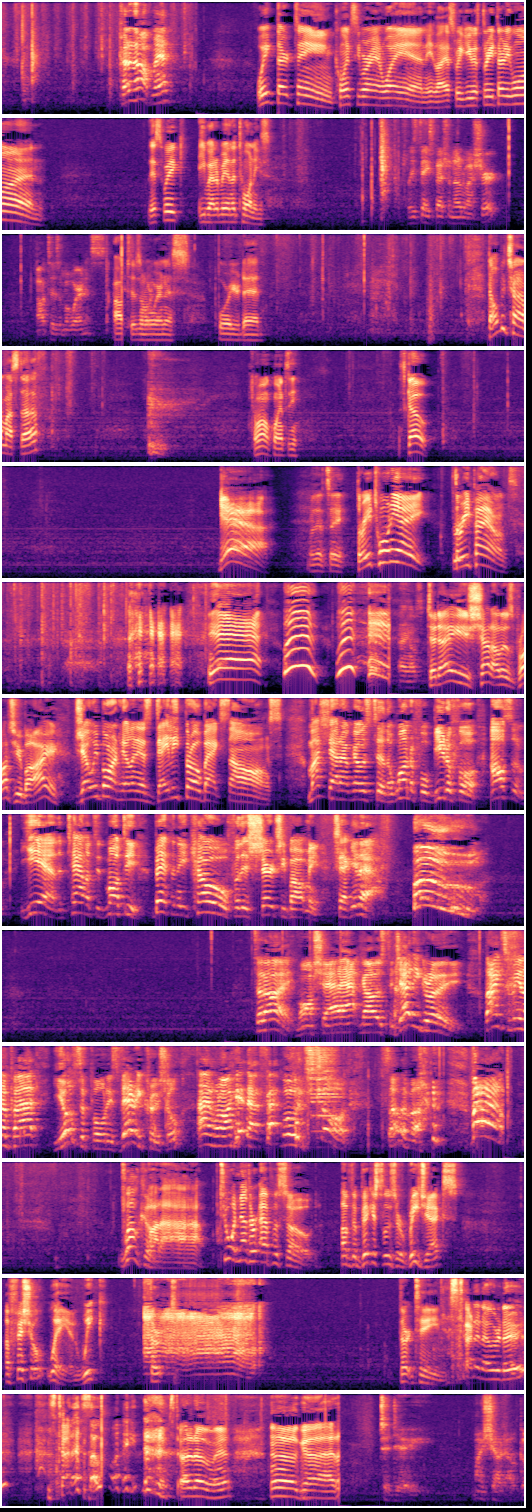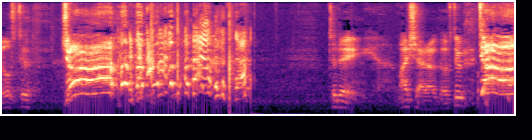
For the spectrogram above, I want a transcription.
Cut it off, man. Week 13, Quincy Moran weigh in. He, last week he was 331. This week, he better be in the 20s. Please take special note of my shirt. Autism awareness. Autism awareness. Poor your dad. Don't be trying my stuff. Come on, Quincy. Let's go. Yeah! What did that say? 328. Three pounds. yeah! Woo! Woo! Today's shout out is brought to you by. Joey Barnhill and his daily throwback songs. My shout out goes to the wonderful, beautiful, awesome, yeah, the talented multi Bethany Cole for this shirt she bought me. Check it out. Boom! Today, my shout out goes to Jenny Green. Thanks for being a part. Your support is very crucial. And when I hit that fat boy with sword, son of a. Welcome What up? To another episode of the Biggest Loser Rejects official weigh-in week thir- 13. Start it over, dude. Start that's so funny. Start it over, man. Oh god. Today, my shout out goes to John! Today, my shout out goes to John!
